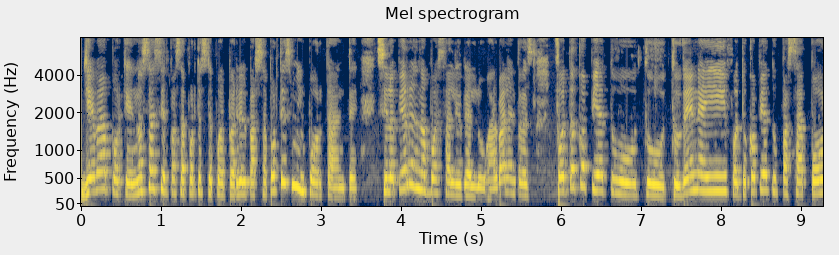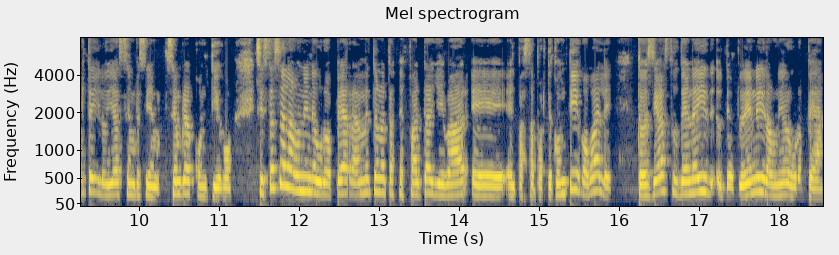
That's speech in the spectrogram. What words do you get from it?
lleva porque no sabes si el pasaporte se puede perder. El pasaporte es muy importante. Si lo pierdes no puedes salir del lugar, ¿vale? Entonces, fotocopia tu, tu, tu DNI, fotocopia tu pasaporte y lo llevas siempre, siempre, contigo. Si estás en la Unión Europea, realmente no te hace falta llevar eh, el pasaporte contigo, ¿vale? Entonces, llevas tu DNI de, tu DNI de la Unión Europea.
